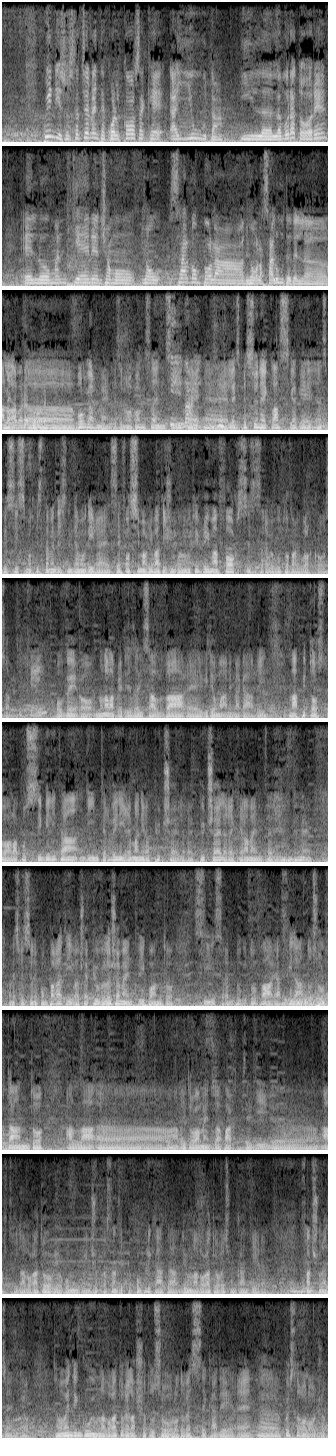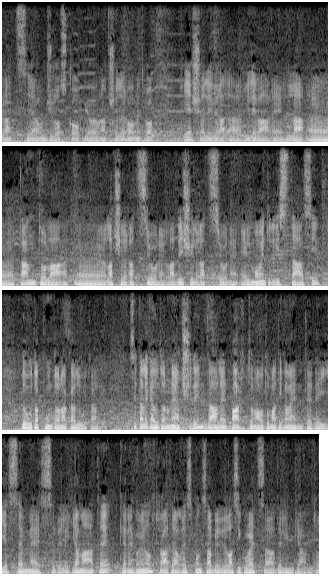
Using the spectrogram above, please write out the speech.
Quindi sostanzialmente è qualcosa che aiuta il lavoratore e lo mantiene, diciamo, diciamo salva un po' la, diciamo, la salute del, allora, del lavoratore. Uh, volgarmente, se me lo consenti, sì, è, è l'espressione classica che eh, spessissimo tristamente sentiamo dire se fossimo arrivati 5 minuti prima forse si sarebbe potuto fare qualcosa. Okay. Ovvero non ha la pretesa di salvare vite umane magari, ma piuttosto ha la possibilità di intervenire in maniera più celere. Più celere chiaramente è un'espressione comparativa, cioè più velocemente di quanto si sarebbe potuto fare affidando soltanto alla, uh, al ritrovamento da parte di uh, altri lavoratori o comunque in circostanze più complicate di un lavoratore su un cantiere. Mm-hmm. Faccio un esempio. Nel momento in cui un lavoratore lasciato solo dovesse cadere, uh, questo orologio, grazie a un giroscopio e un accelerometro, riesce a, leva- a rilevare la, tanto la, l'accelerazione, la decelerazione e il momento di stasi dovuto appunto a una caduta. Se tale caduta non è accidentale, partono automaticamente degli sms, delle chiamate che vengono inoltrate al responsabile della sicurezza dell'impianto.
